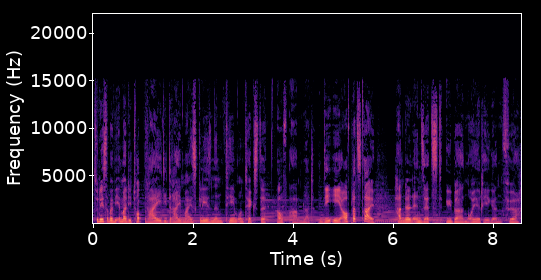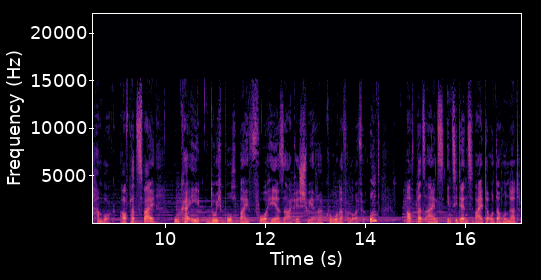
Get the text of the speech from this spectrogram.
Zunächst aber wie immer die Top 3, die drei meistgelesenen Themen und Texte auf abendblatt.de. Auf Platz 3 Handeln entsetzt über neue Regeln für Hamburg. Auf Platz 2 UKE Durchbruch bei Vorhersage schwerer Corona-Verläufe. Und auf Platz 1 Inzidenz weiter unter 100.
